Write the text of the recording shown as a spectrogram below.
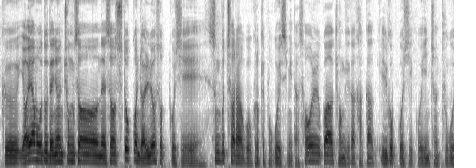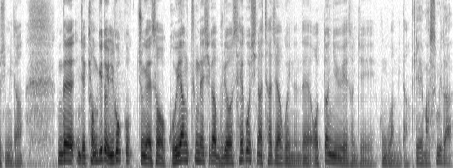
그 여야 모두 내년 총선에서 수도권 16곳이 승부처라고 그렇게 보고 있습니다. 서울과 경기가 각각 7곳이 있고 인천 2곳입니다. 근데 이제 경기도 7곳 중에서 고향 특례시가 무려 3곳이나 차지하고 있는데 어떤 이유에서인지 궁금합니다. 예, 맞습니다.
